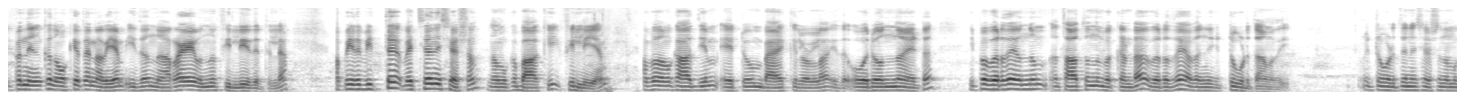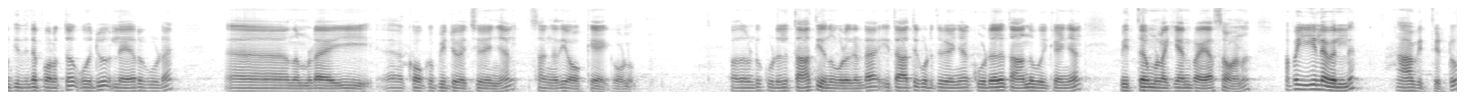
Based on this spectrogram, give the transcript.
ഇപ്പം നിങ്ങൾക്ക് നോക്കിയാൽ തന്നെ അറിയാം ഇത് നിറയെ ഒന്നും ഫില്ല് ചെയ്തിട്ടില്ല. അപ്പോൾ ഇത് വിത്ത് വെച്ചതിന് ശേഷം നമുക്ക് ബാക്കി ഫില്ല് ചെയ്യാം. അപ്പോൾ നമുക്ക് ആദ്യം ഏറ്റവും ബാക്കിലുള്ള ഇത് ഓരോന്നായിട്ട് ഇപ്പോൾ വെറുതെ ഒന്നും താത്തൊന്നും വെക്കണ്ട വെറുതെ അതങ്ങ് ഇട്ട് കൊടുത്താൽ മതി. ഇട്ട് കൊടുത്തതിന് ശേഷം നമുക്ക് ഇതിന്റെ പുറത്ത് ഒരു ലെയർ കൂടെ നമ്മുടെ ഈ കോക്കോപ്പീറ്റ് വെച്ച് കഴിഞ്ഞാൽ സംഗതി ഓക്കെ ആയിക്കോളും. അപ്പോൾ അതുകൊണ്ട് കൂടുതൽ താത്തിയൊന്നും കൊടുക്കണ്ട. ഈ താത്തി കൊടുത്തു കഴിഞ്ഞാൽ കൂടുതൽ താന്നു പോയി കഴിഞ്ഞാൽ വിത്ത് മുളയ്ക്കാൻ പ്രയാസമാണ്. അപ്പോൾ ഈ ലെവലിൽ ആ വിത്തിട്ടു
